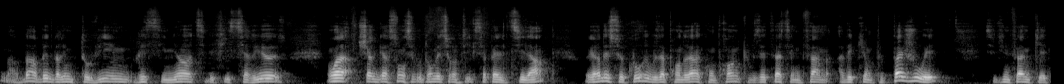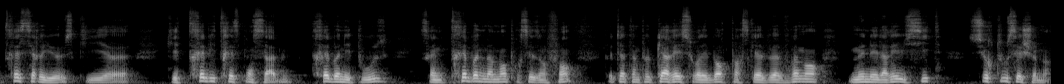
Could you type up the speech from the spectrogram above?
Barbe Varim Tovim, Résignot, c'est des filles sérieuses. Voilà, cher garçon, si vous tombez sur une fille qui s'appelle Tzila, regardez ce cours et vous apprendrez à comprendre que vous êtes face à une femme avec qui on ne peut pas jouer. C'est une femme qui est très sérieuse, qui, euh, qui est très vite responsable, très bonne épouse, sera une très bonne maman pour ses enfants, peut-être un peu carrée sur les bords parce qu'elle veut vraiment mener la réussite sur tous ses chemins.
